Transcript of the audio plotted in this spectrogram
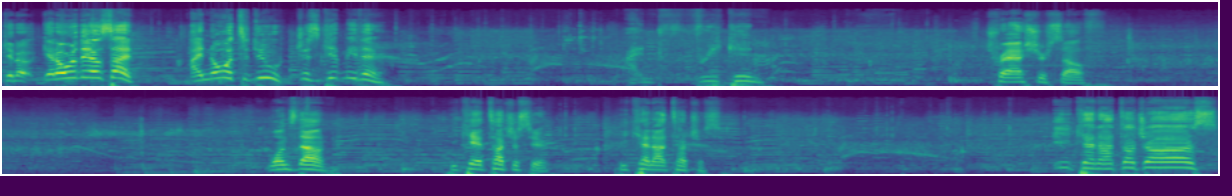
Get, get over the outside. I know what to do. Just get me there. I freaking trash yourself. One's down. He can't touch us here. He cannot touch us. He cannot touch us.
